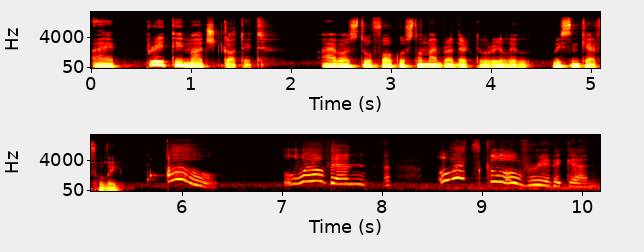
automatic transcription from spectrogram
I pretty much got it. I was too focused on my brother to really listen carefully. Oh, well then, uh, let's go over it again.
